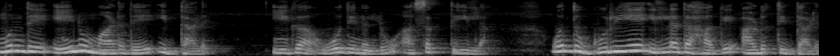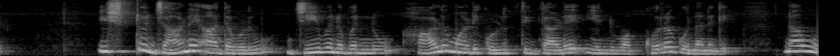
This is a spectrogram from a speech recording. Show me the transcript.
ಮುಂದೆ ಏನೂ ಮಾಡದೇ ಇದ್ದಾಳೆ. ಈಗ ಓದಿನಲ್ಲೂ ಆಸಕ್ತಿ ಇಲ್ಲ. ಒಂದು ಗುರಿಯೇ ಇಲ್ಲದ ಹಾಗೆ ಆಡುತ್ತಿದ್ದಾಳೆ. ಇಷ್ಟು ಜಾಣೆ ಆದವಳು ಜೀವನವನ್ನು ಹಾಳು ಮಾಡಿಕೊಳ್ಳುತ್ತಿದ್ದಾಳೆ ಎನ್ನುವ ಕೊರಗು ನನಗೆ. ನಾವು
